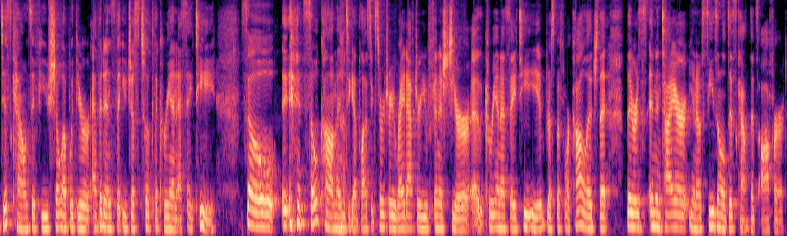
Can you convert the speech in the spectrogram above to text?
discounts if you show up with your evidence that you just took the Korean SAT. So it's so common to get plastic surgery right after you finished your uh, Korean SAT just before college that there's an entire, you know, seasonal discount that's offered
